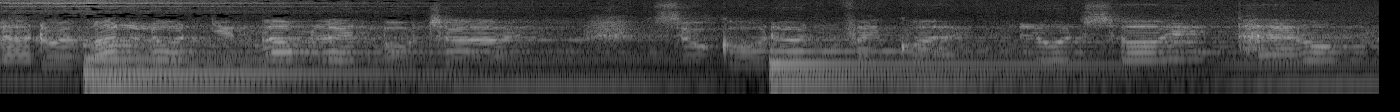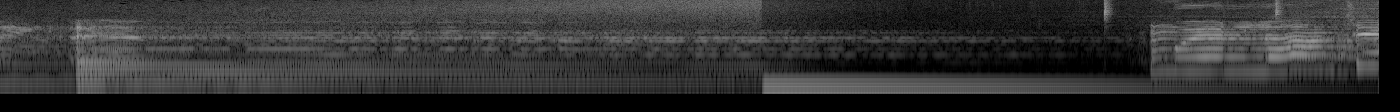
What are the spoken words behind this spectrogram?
là đôi mắt luôn nhìn ngắm lên bầu trời. Dù cô đơn vây quay luôn dõi theo mình em. Nguyên làm chi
